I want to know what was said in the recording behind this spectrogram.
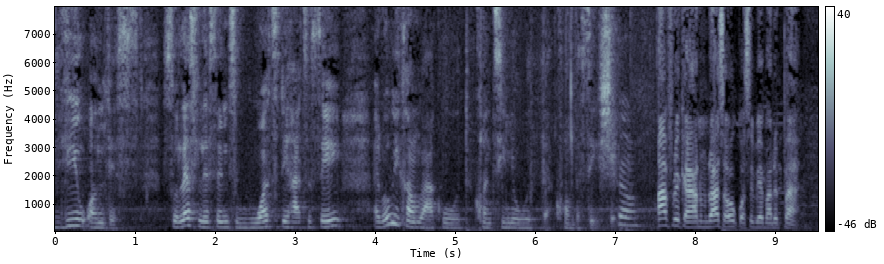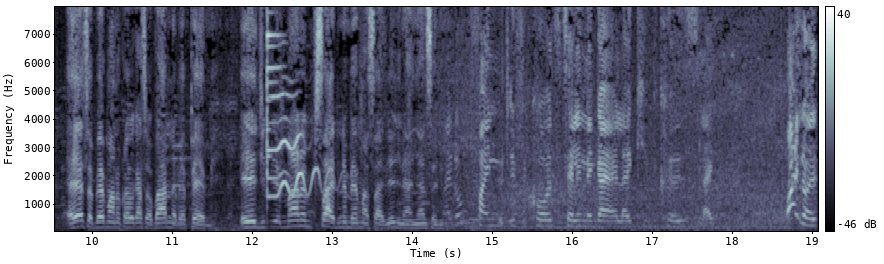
view on this. So let's listen to what they had to say, and when we come back, we'll continue with the conversation. Sure. africa hanom da sɛ wokɔ sɛ bɛma no pɛ a ɛyɛ sɛ bɛma no kora bɛka sɛ ɔbaa no na bɛpɛɛ me ɛyɛ gyibie ma no side ne bɛma side yɛ nyinaa nyansa ni I don't find it difficult telling a guy I like you because, like, Why not?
